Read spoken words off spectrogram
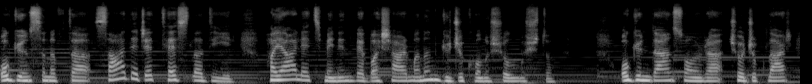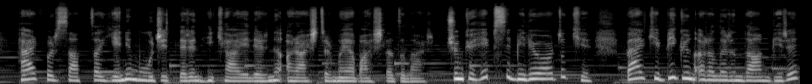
O gün sınıfta sadece Tesla değil, hayal etmenin ve başarmanın gücü konuşulmuştu. O günden sonra çocuklar her fırsatta yeni mucitlerin hikayelerini araştırmaya başladılar. Çünkü hepsi biliyordu ki belki bir gün aralarından biri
